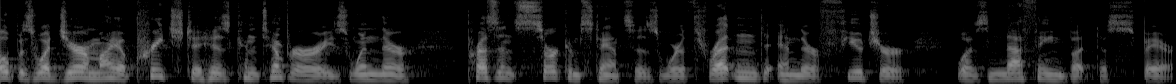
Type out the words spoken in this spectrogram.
Hope is what Jeremiah preached to his contemporaries when their present circumstances were threatened and their future was nothing but despair.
